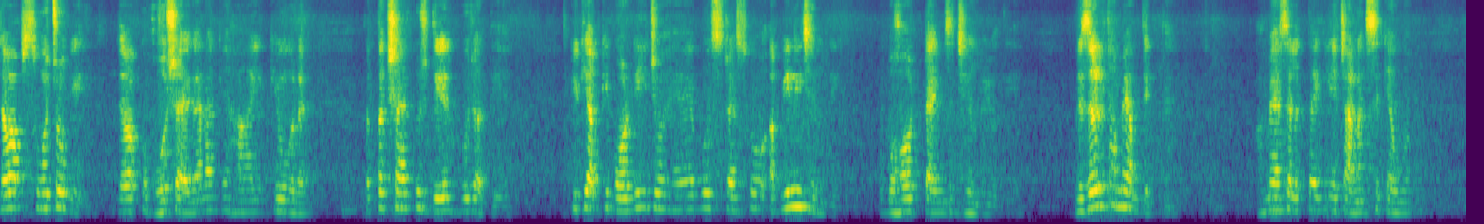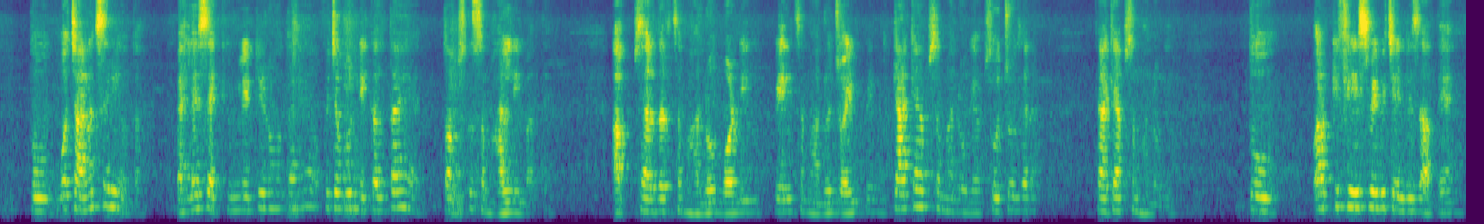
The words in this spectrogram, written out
जब आप सोचोगे, जब आपको होश आएगा ना कि हाँ ये क्यों हो रहा है, तब तक शायद कुछ देर हो जाती है। क्योंकि आपकी बॉडी जो है, वो स्ट्रेस को अभी नहीं झेल रही बहुत टाइम से झेल रही होती है। रिज़ल्ट हमें अब दिखते हैं। हमें ऐसा लगता है कि अचानक से क्या हुआ? तो वो अचानक से नहीं होता। पहले से एक्यूमुलेटेड होता है और फिर जब वो निकलता है तो आप उसको संभाल नहीं पाते। आप सर दर्द संभालो बॉडी पेन संभालो जॉइंट पेन क्या क्या आप संभालोगे? आप सोचो ज़रा क्या क्या आप संभालोगे? तो और आपके फेस में भी चेंजेस आते हैं।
